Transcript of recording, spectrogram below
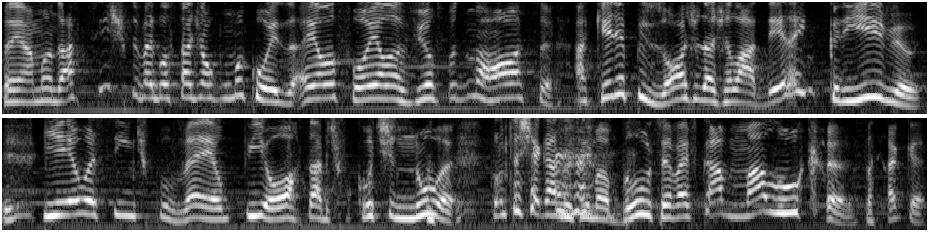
falei, Amanda, assiste, você vai gostar de alguma coisa. Aí ela foi, ela viu, ela falou, nossa, aquele episódio da geladeira é incrível. E eu, assim, tipo, velho, é o pior, sabe? Tipo, continua. Quando você chegar no Zima Blue, você vai ficar maluca, saca?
